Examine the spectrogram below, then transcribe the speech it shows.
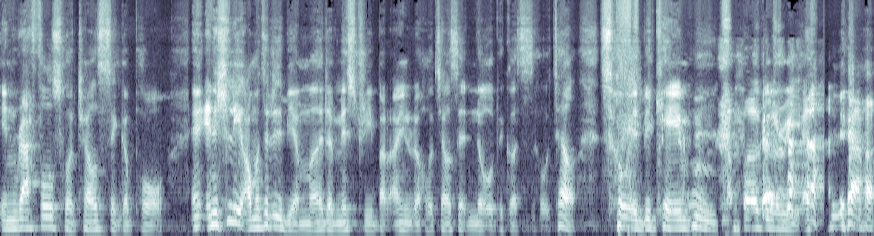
in Raffles Hotel Singapore. And initially, I wanted it to be a murder mystery, but I know the hotel said no because it's a hotel. So it became hmm. a burglary. yeah.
